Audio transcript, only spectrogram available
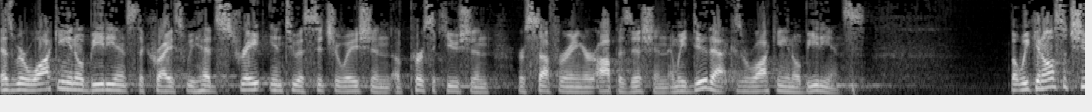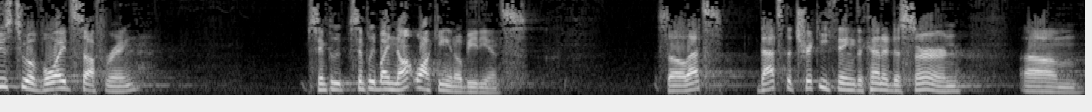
as we're walking in obedience to Christ, we head straight into a situation of persecution or suffering or opposition. And we do that because we're walking in obedience. But we can also choose to avoid suffering simply, simply by not walking in obedience. So that's, that's the tricky thing to kind of discern. Um,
